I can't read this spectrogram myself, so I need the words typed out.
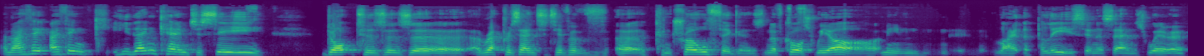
And I think I think he then came to see doctors as a, a representative of uh, control figures, and of course we are. I mean, like the police in a sense, we're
